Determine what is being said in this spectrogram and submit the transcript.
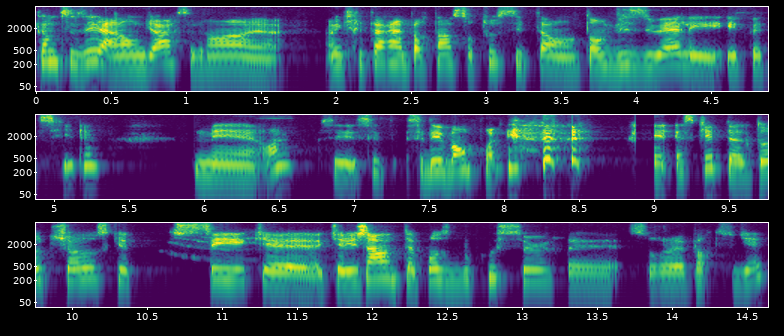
comme tu dis, la longueur, c'est vraiment, euh, un critère important, surtout si ton, ton visuel est, petit. Mais ouais, c'est des bons points. Est-ce que tu as d'autres choses que tu sais que, que les gens te posent beaucoup sur, euh, sur le portugais?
